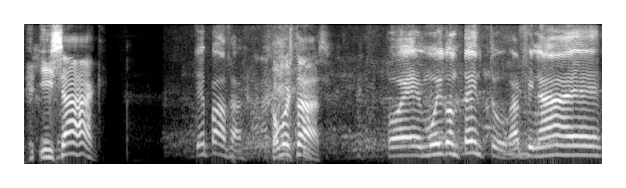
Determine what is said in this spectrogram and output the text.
Isaac. ¿Qué pasa? ¿Cómo estás? Pues muy contento. Al final eh,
